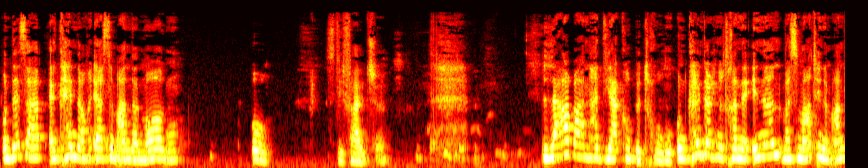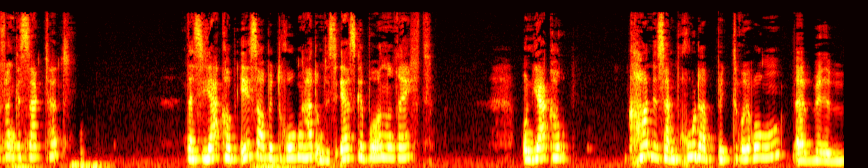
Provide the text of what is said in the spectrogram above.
Und deshalb erkennt er auch erst am anderen Morgen, oh, ist die falsche. Laban hat Jakob betrogen. Und könnt ihr euch noch dran erinnern, was Martin am Anfang gesagt hat? Dass Jakob Esau betrogen hat um das Erstgeborenenrecht. Und Jakob konnte seinen Bruder betrogen, äh,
